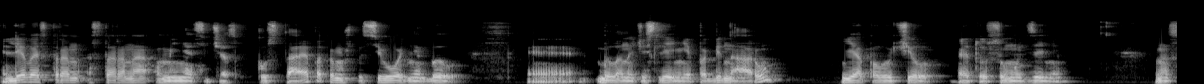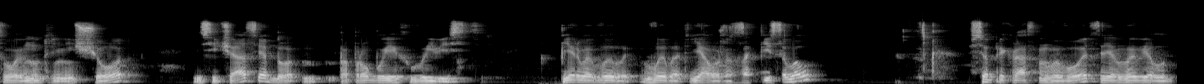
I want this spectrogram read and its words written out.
Левая сторона, сторона у меня сейчас пустая, потому что сегодня был, э, было начисление по бинару. Я получил эту сумму денег на свой внутренний счет. И сейчас я попробую их вывести. Первый вывод я уже записывал. Все прекрасно выводится. Я вывел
